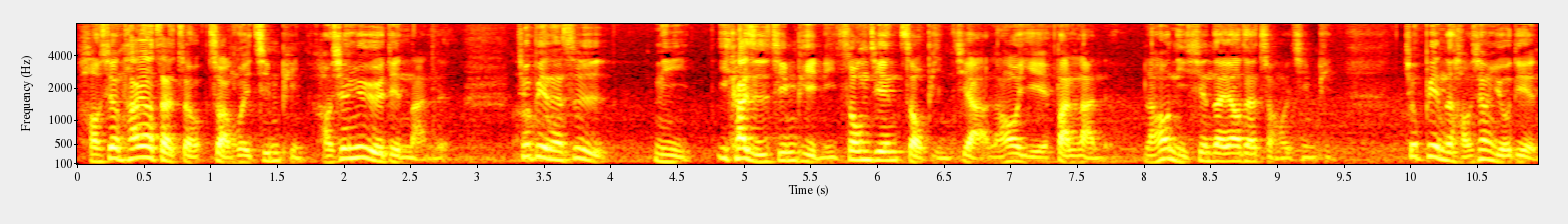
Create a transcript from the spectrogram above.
好像他要再转转回精品，好像又有点难了，就变成是你一开始是精品，你中间走平价，然后也泛滥了，然后你现在要再转回精品，就变得好像有点。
